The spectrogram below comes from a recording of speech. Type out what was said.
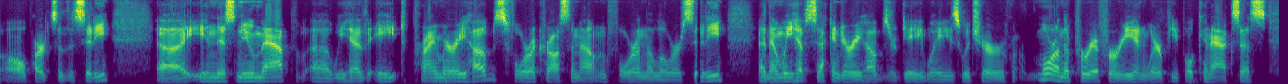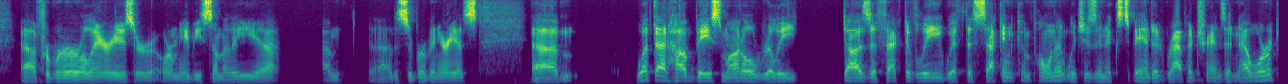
all parts of the city. Uh, in this new map, uh, we have eight primary hubs, four across the mountain, four in the lower city, and then we have secondary hubs or gateways, which are more on the periphery and where people can access uh, from rural areas or or maybe some of the uh, um, uh, the suburban areas. Um, what that hub based model really does effectively with the second component, which is an expanded rapid transit network,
